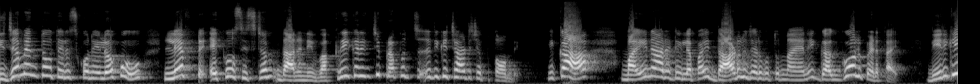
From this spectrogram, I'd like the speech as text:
నిజమెంతో తెలుసుకునేలోపు లెఫ్ట్ ఎకోసిస్టమ్ దానిని వక్రీకరించి ప్రపంచానికి చాటి చెబుతోంది. ఇక మైనారిటీలపై దాడులు జరుగుతున్నాయని గగ్గోలు పెడతాయి. దీనికి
